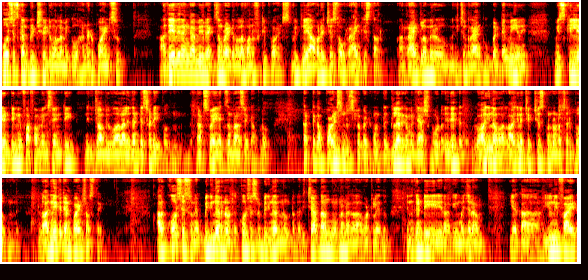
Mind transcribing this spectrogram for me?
కోర్సెస్ కంప్లీట్ చేయడం వల్ల మీకు హండ్రెడ్ పాయింట్స్. అదేవిధంగా మీరు ఎగ్జామ్ రాయడం వల్ల వన్ ఫిఫ్టీ పాయింట్స్. వీటిని యావరేజ్ చేస్తే ఒక ర్యాంక్ ఇస్తారు. ఆ ర్యాంక్లో మీరు మీకు ఇచ్చిన ర్యాంక్ బట్టే మీ మీ స్కిల్ ఏంటి మీ పర్ఫార్మెన్స్ ఏంటి మీకు జాబ్ ఇవ్వాలా లేదని డిసైడ్ అయిపోతుంది. దట్స్ వై ఎగ్జామ్ రాసేటప్పుడు కరెక్ట్గా పాయింట్స్ని దృష్టిలో పెట్టుకుని రెగ్యులర్గా మీ డాష్ బోర్డ్ ఏదైతే లాగిన్ అవ్వాలి లాగిన్ చెక్ చేసుకుంటూ ఉండడం సరిపోతుంది. లాగిన్ అయితే టెన్ పాయింట్స్ వస్తాయి. అలా కోర్సెస్ ఉన్నాయి. బిగినర్ అని ఉంటుంది. కోర్సెస్లో బిగినర్ అని ఉంటుంది. అది చేద్దాం అనుకుంటున్నా నాకు అవ్వట్లేదు. ఎందుకంటే నాకు ఈ మధ్యన ఈ యొక్క యూనిఫైడ్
